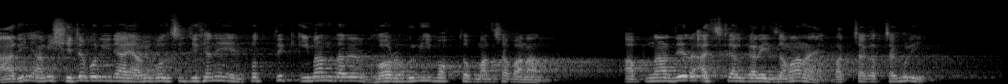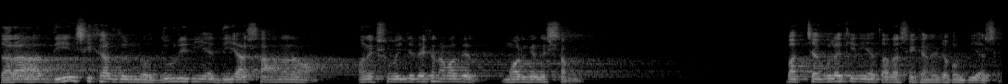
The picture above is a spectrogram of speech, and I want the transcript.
আরে, আমি সেটা বলি নাই, আমি বলছি যেখানে প্রত্যেক ইমানদারের ঘরগুলি মক্তব মাদ্রাসা বানান। আপনাদের আজকালকার এই জামানায় বাচ্চা কাচ্চাগুলি তারা দিন শিখার জন্য দূরে নিয়ে দিয়ে আসা আনা নেওয়া। অনেক সময় যে দেখেন আমাদের মর্গেনের সামনে। বাচ্চাগুলাকে নিয়ে তারা সেখানে যখন দিয়ে আসে,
